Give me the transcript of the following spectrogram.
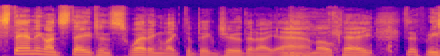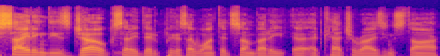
Standing on stage and sweating like the big Jew that I am, okay, reciting these jokes that I did because I wanted somebody uh, at Catch a Rising Star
